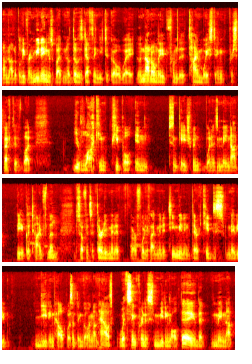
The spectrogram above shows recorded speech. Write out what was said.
I'm not a believer in meetings, but you know, those definitely need to go away. Not only from the time wasting perspective, but you're locking people into engagement when it may not be a good time for them. So if it's a 30 minute or 45 minute team meeting, their kids maybe needing help with something going on house with synchronous meetings all day that may not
